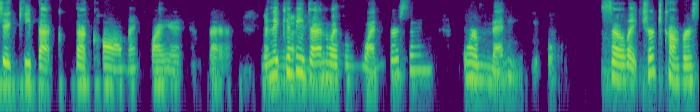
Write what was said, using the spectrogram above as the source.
to keep that that calm and quiet and prayer. And it can be done with one person or many people. So, like church converse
